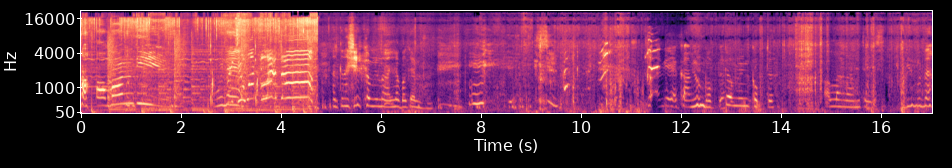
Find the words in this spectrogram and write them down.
Aman diyeyim. Bu ne? Arkadaşlar kamyonun haline bakar mısınız? Kamyon koptu. Kamyon koptu. Allah rahmet eylesin. Biz burada.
